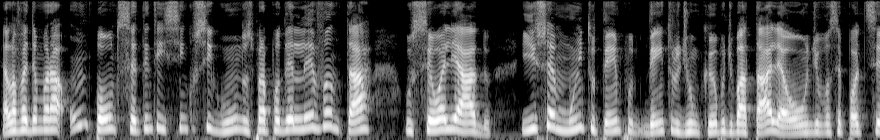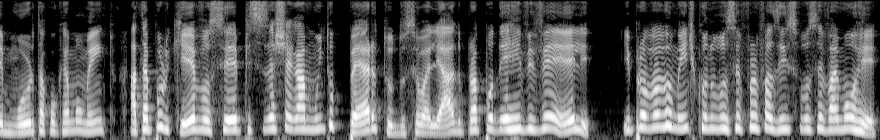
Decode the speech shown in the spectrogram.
ela vai demorar 1.75 segundos para poder levantar o seu aliado. E isso é muito tempo dentro de um campo de batalha onde você pode ser morto a qualquer momento. Até porque você precisa chegar muito perto do seu aliado para poder reviver ele. E provavelmente quando você for fazer isso você vai morrer.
